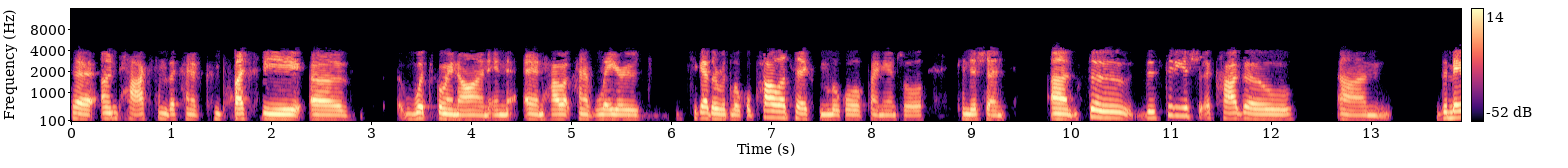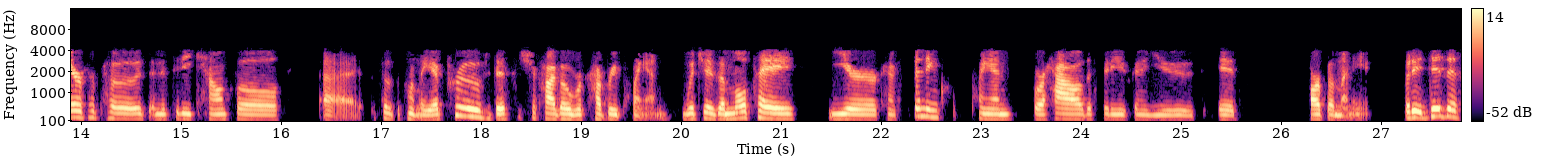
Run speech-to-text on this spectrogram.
to unpack some of the kind of complexity of what's going on and, and how it kind of layers together with local politics and local financial condition. Um, so the city of Chicago, um, the mayor proposed and the city council uh, subsequently approved this Chicago recovery plan, which is a multi-year kind of spending plan for how the city is going to use its ARPA money. But it did this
